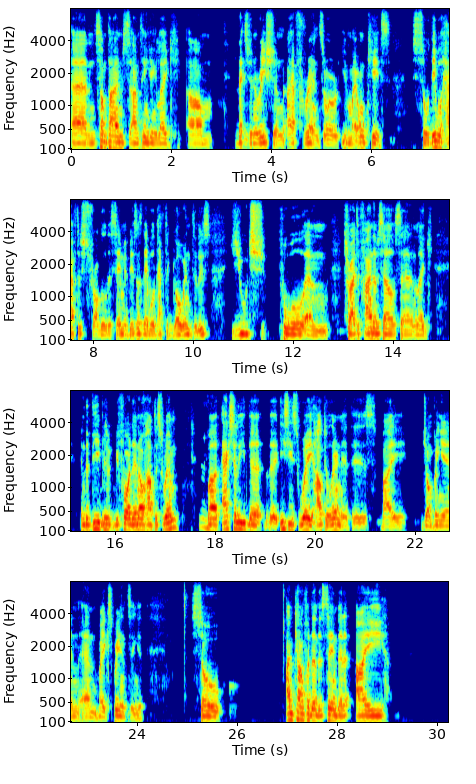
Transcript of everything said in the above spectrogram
And sometimes I'm thinking like um, next generation, I have friends or even my own kids, so they will have to struggle the same in business. They will have to go into this huge pool and try to find themselves and like in the deep before they know how to swim. Mm-hmm. But actually, the the easiest way how to learn it is by jumping in and by experiencing it. So I'm confident the same that I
